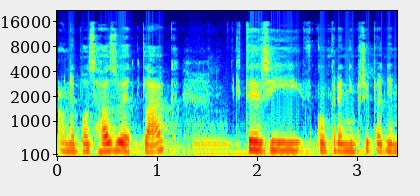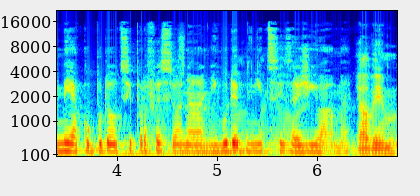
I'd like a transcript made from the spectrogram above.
anebo zhazuje tlak, kteří v konkrétním případě my jako budoucí profesionální hudebníci zažíváme. Já vím,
